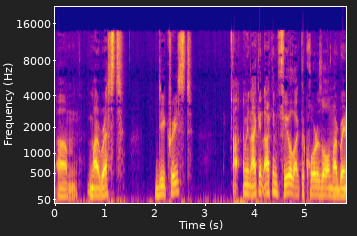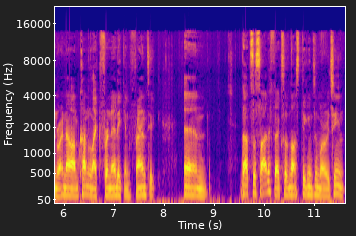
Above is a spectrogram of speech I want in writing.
um, my rest decreased. I mean, I can I can feel like the cortisol in my brain right now. I'm kind of like frenetic and frantic, and that's the side effects of not sticking to my routine.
